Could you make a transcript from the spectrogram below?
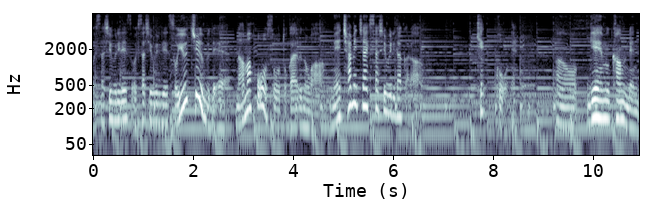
お久しぶりです。お久しぶりです。そう YouTube で生放送とかやるのはめちゃめちゃ久しぶりだから結構ねあのゲーム関連で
